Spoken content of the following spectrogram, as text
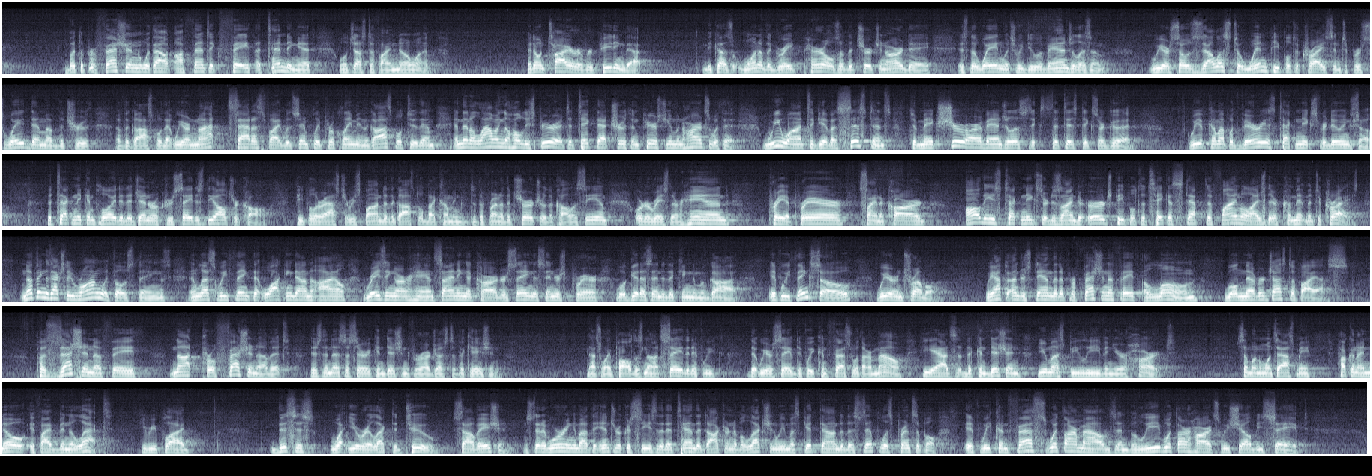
but the profession without authentic faith attending it will justify no one. I don't tire of repeating that because one of the great perils of the church in our day is the way in which we do evangelism. We are so zealous to win people to Christ and to persuade them of the truth of the gospel that we are not satisfied with simply proclaiming the gospel to them and then allowing the Holy Spirit to take that truth and pierce human hearts with it. We want to give assistance to make sure our evangelistic statistics are good. We have come up with various techniques for doing so. The technique employed at a general crusade is the altar call. People are asked to respond to the gospel by coming to the front of the church or the Colosseum or to raise their hand, pray a prayer, sign a card. All these techniques are designed to urge people to take a step to finalize their commitment to Christ. Nothing is actually wrong with those things unless we think that walking down the aisle, raising our hand, signing a card, or saying the sinner's prayer will get us into the kingdom of God. If we think so, we are in trouble we have to understand that a profession of faith alone will never justify us. Possession of faith, not profession of it, is the necessary condition for our justification. That's why Paul does not say that if we that we are saved if we confess with our mouth. He adds the condition, you must believe in your heart. Someone once asked me, How can I know if I've been elect? He replied, This is what you were elected to salvation. Instead of worrying about the intricacies that attend the doctrine of election, we must get down to the simplest principle. If we confess with our mouths and believe with our hearts, we shall be saved.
